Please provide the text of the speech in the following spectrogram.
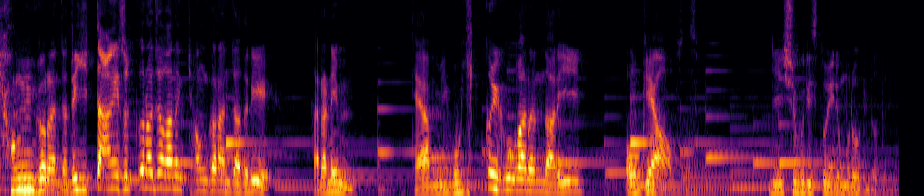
경건한 자들 이 땅에서 끊어져 가는 경건한 자들이 하나님 대한민국 이끌고 가는 날이 오게 하옵소서 예수 그리스도 이름으로 기도드립니다.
